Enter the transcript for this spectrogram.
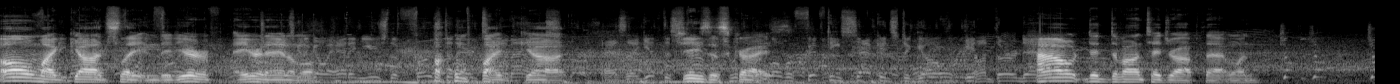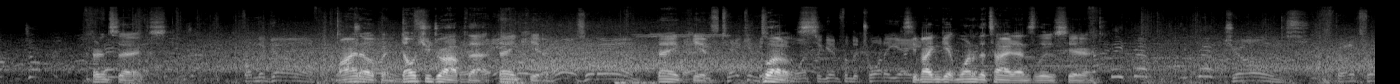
Oh my god, Slayton, dude. You're you're an animal. Oh my god. Jesus Christ. How did Devontae drop that one? Third and six. Wide open. Don't you drop that. Thank you. Thank you. Close. See if I can get one of the tight ends loose here. Jones going to throw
